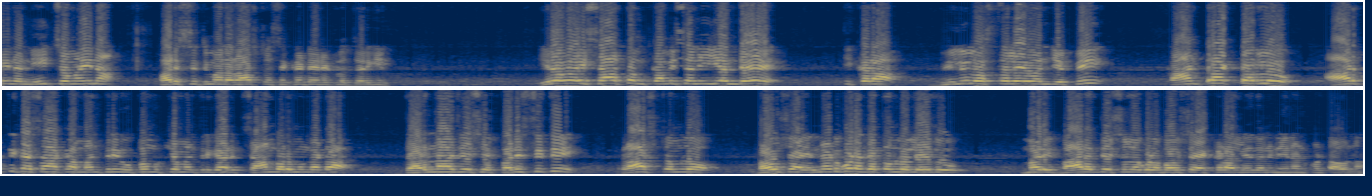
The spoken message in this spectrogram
హీనమైన నీచమైన పరిస్థితి మన రాష్ట్ర సెక్రటేరియట్లో జరిగింది. ఇరవై శాతం కమిషన్ ఇయ్యందే ఇక్కడ బిల్లులు వస్తలేవని చెప్పి కాంట్రాక్టర్లు ఆర్థిక శాఖ మంత్రి ఉప ముఖ్యమంత్రి గారి చాంబర్ ముంగట ధర్నా చేసే పరిస్థితి రాష్ట్రంలో బహుశా ఎన్నడూ కూడా గతంలో లేదు. మరి భారతదేశంలో కూడా బహుశా ఎక్కడా లేదని నేను అనుకుంటా ఉన్నా.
